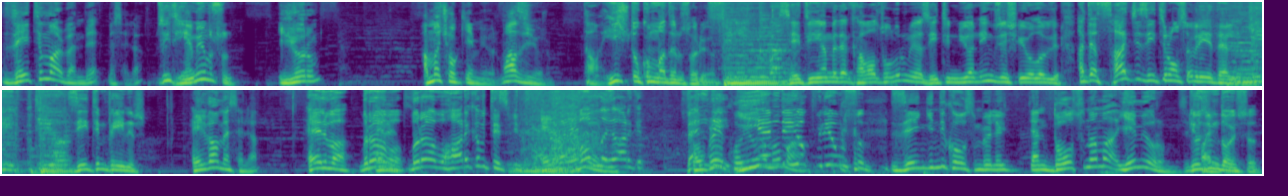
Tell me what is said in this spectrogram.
Zeytin var bende mesela. Zeytin yemiyor musun? Yiyorum. Ama çok yemiyorum. Az yiyorum. Tamam hiç dokunmadığını soruyorum. Zeytin yemeden kahvaltı olur mu ya? Zeytin dünyanın en güzel şeyi olabilir. Hatta sadece zeytin olsa bile yeterli. Zeytin peynir. Helva mesela. Helva. Bravo. Evet. Bravo. Harika bir tespit. Helva. Vallahi harika. Ben Sofraya de yiyen de yok biliyor musun? Zenginlik olsun böyle. Yani dolsun ama yemiyorum. Gözüm doysun.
